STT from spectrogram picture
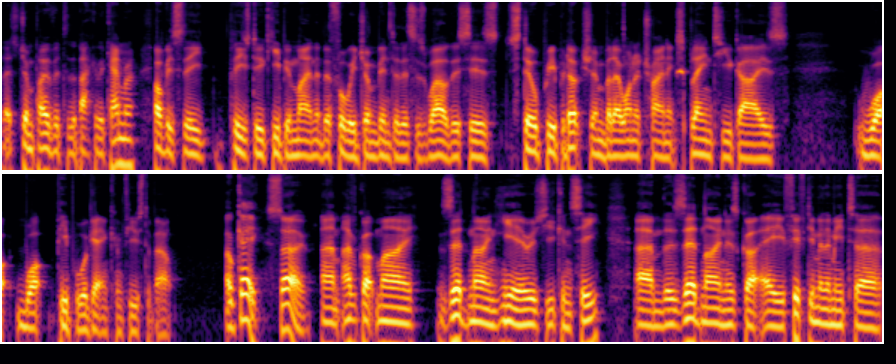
let's jump over to the back of the camera. Obviously, please do keep in mind that before we jump into this as well, this is still pre-production, but I want to try and explain to you guys what what people were getting confused about. Okay, so um, I've got my Z9 here, as you can see. Um, the Z9 has got a 50mm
